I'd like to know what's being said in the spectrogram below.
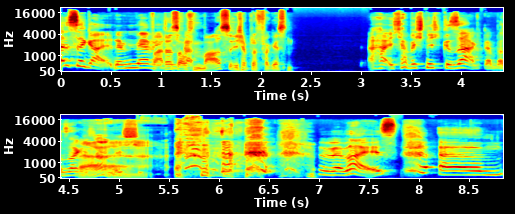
alles egal. Ne, Mehr War ich das auf dem Mars? Ich habe das vergessen. Aha, ich habe ich nicht gesagt, aber sage ich Ah. ja nicht. Wer weiß. Ähm,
